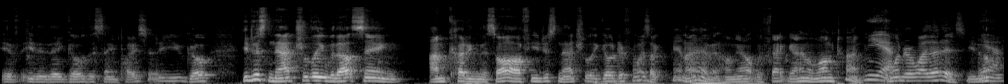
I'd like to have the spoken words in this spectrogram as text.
if either they go the same place or you go, you just naturally, without saying. I'm cutting this off. You just naturally go different ways. Like, man, I haven't hung out with that guy in a long time. Yeah. I wonder why that is. You know. Yeah.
